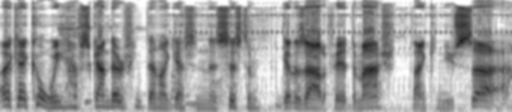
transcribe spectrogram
Okay, cool. We have scanned everything then, I guess, in the system. Get us out of here, Damash. Thanking you, sir.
